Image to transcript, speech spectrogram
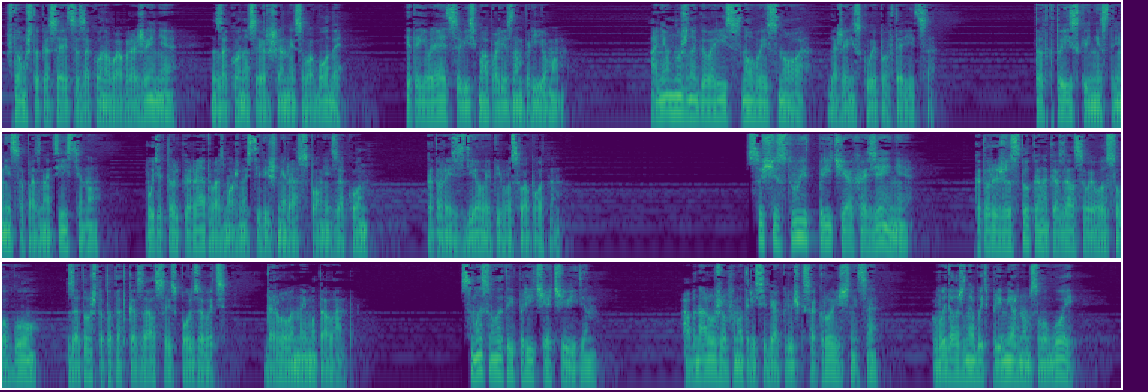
В том, что касается закона воображения, закона совершенной свободы, это является весьма полезным приемом. О нем нужно говорить снова и снова, даже рискуя повториться – тот, кто искренне стремится познать истину, будет только рад возможности лишний раз вспомнить закон, который сделает его свободным. Существует притча о хозяине, который жестоко наказал своего слугу за то, что тот отказался использовать дарованный ему талант. Смысл этой притчи очевиден. Обнаружив внутри себя ключ к сокровищнице – вы должны быть примерным слугой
